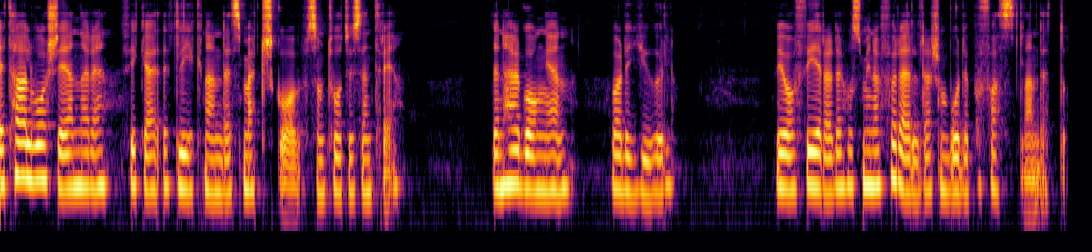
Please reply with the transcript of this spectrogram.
Ett halvår senare fick jag ett liknande smärtskov som 2003. Den här gången var det jul. Vi var firade hos mina föräldrar som bodde på fastlandet då.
